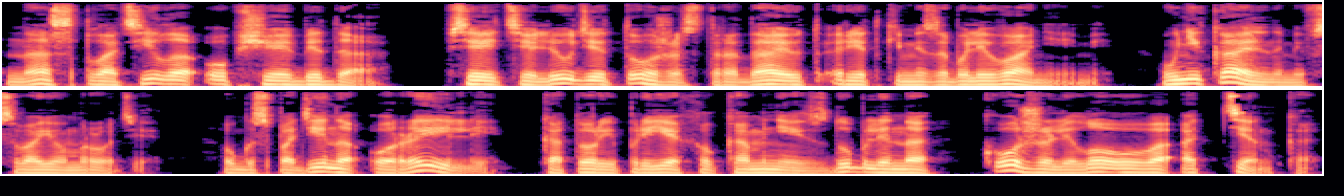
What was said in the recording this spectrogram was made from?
Нас сплотила общая беда. Все эти люди тоже страдают редкими заболеваниями, уникальными в своем роде. У господина О'Рейли, который приехал ко мне из Дублина, кожа лилового оттенка.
